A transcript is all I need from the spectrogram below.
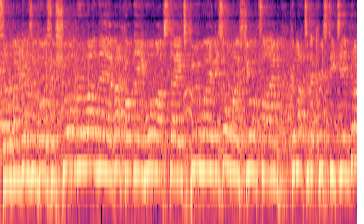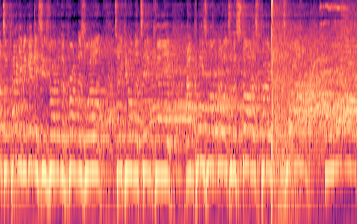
So the magnificent voice of Sean Ruan there, back on the warm-up stage. Blue Wave, it's almost your time. Good luck to the Christie team. Good luck to Paddy McGuinness, who's right at the front as well, taking on the 10K. And please welcome on to the starters podium as well, the world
